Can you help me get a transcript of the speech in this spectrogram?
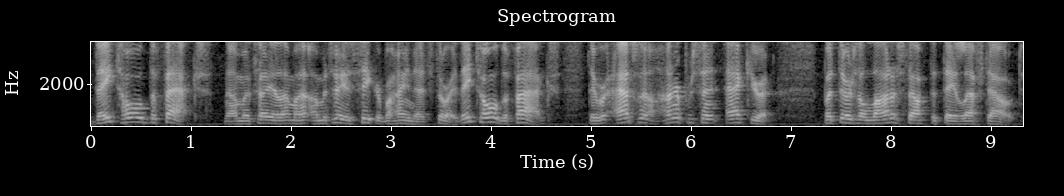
they told the facts. Now I'm going to tell you I'm going to tell you a secret behind that story. They told the facts. They were absolutely 100% accurate. But there's a lot of stuff that they left out.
